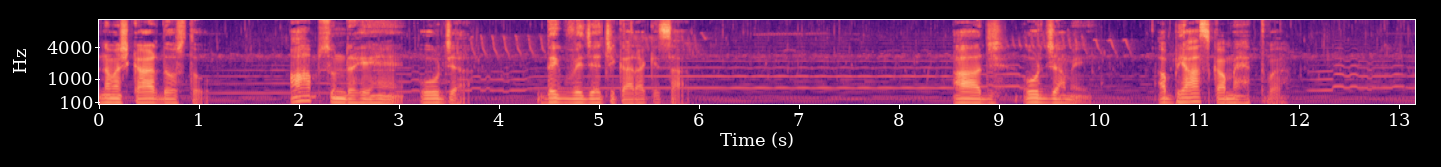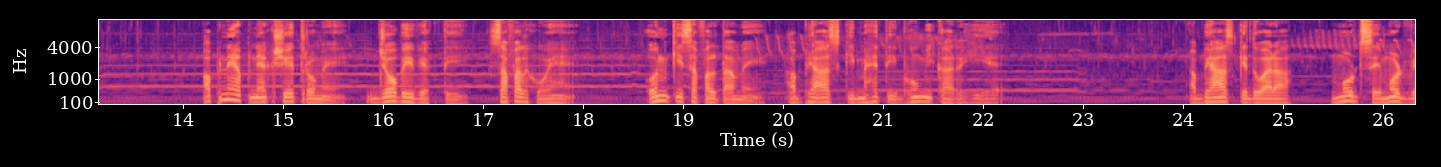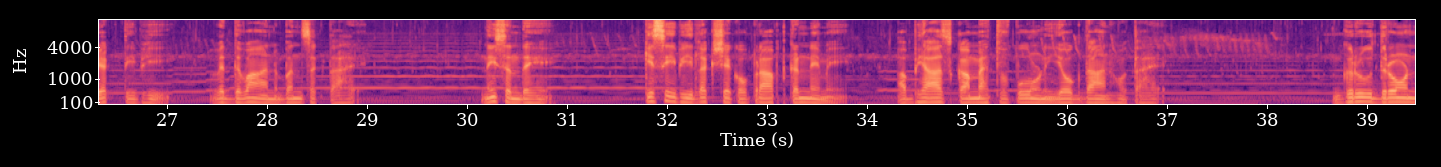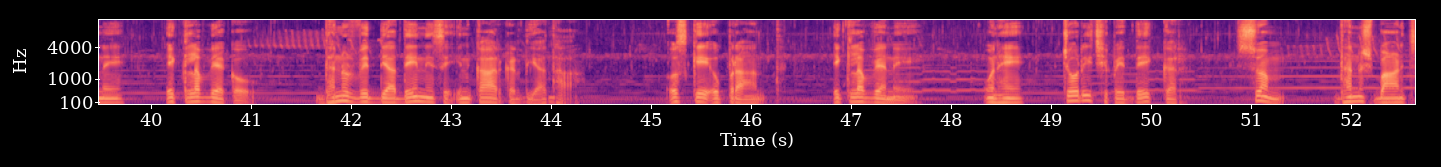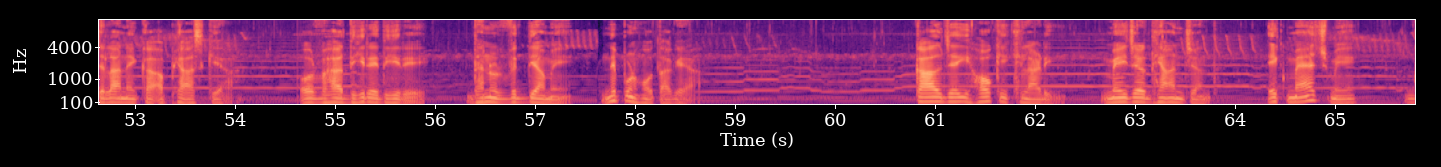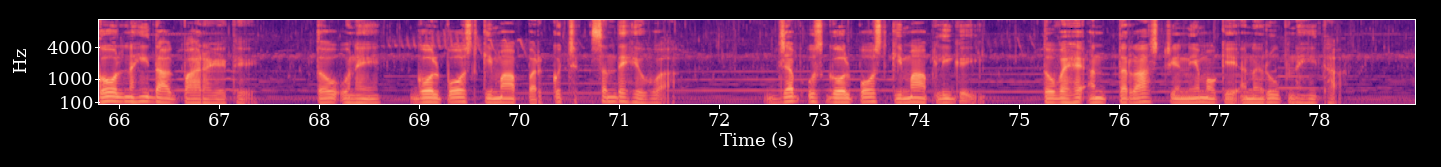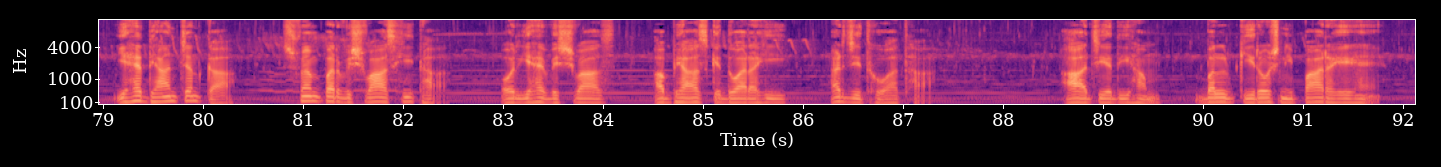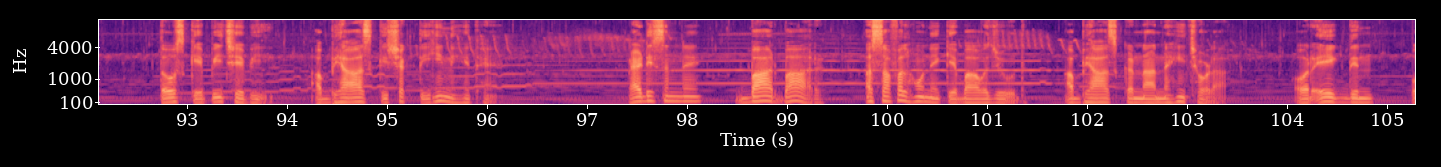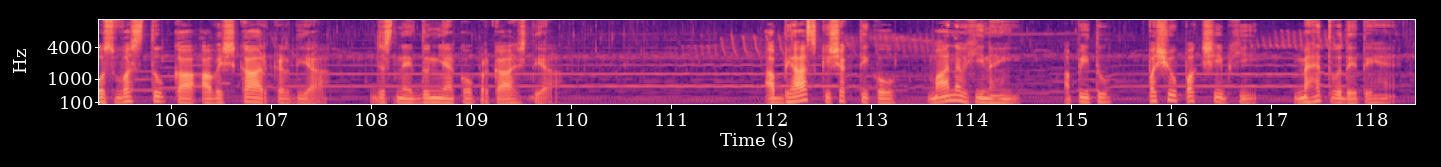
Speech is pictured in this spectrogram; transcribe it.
नमस्कार दोस्तों, आप सुन रहे हैं ऊर्जा दिग्विजय चिकारा के साथ। आज ऊर्जा में अभ्यास का महत्व। अपने अपने क्षेत्रों में जो भी व्यक्ति सफल हुए हैं, उनकी सफलता में अभ्यास की महती भूमिका रही है। अभ्यास के द्वारा मुड से मुड व्यक्ति भी विद्वान बन सकता है। निसंदेह, किसी भी लक्ष्य को प्राप्त करने में अभ्यास का महत्वपूर्ण योगदान होता है। गुरु द्रोण ने एकलव्य को धनुर्विद्या देने से इनकार कर दिया था। उसके उपरांत एकलव्य ने उन्हें चोरी छिपे देखकर स्वयं धनुष बाण चलाने का अभ्यास किया और वह धीरे धीरे धनुर्विद्या में निपुण होता गया। कालजयी हॉकी खिलाड़ी मेजर ध्यानचंद एक मैच में गोल नहीं दाग पा रहे थे तो उन्हें गोल पोस्ट की माप पर कुछ संदेह हुआ। जब उस गोल पोस्ट की माप ली गई तो वह अंतर्राष्ट्रीय नियमों के अनुरूप नहीं था। यह ध्यानचंद का स्वयं पर विश्वास ही था, और यह विश्वास अभ्यास के द्वारा ही अर्जित हुआ था। आज यदि हम बल्ब की रोशनी पा रहे हैं तो उसके पीछे भी अभ्यास की शक्ति ही निहित है। एडिसन ने बार बार असफल होने के बावजूद अभ्यास करना नहीं छोड़ा और एक दिन उस वस्तु का आविष्कार कर दिया, जिसने दुनिया को प्रकाश दिया। अभ्यास की शक्ति को मानव ही नहीं, अपितु पशु पक्षी भी महत्व देते हैं।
